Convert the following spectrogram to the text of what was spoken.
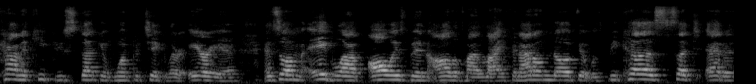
kind of keep you stuck in one particular area. And so I'm able, I've always been all of my life. And I don't know if it was because such at a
